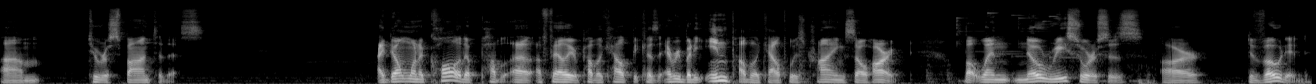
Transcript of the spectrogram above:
um, to respond to this. I don't want to call it a, pub, a failure of public health because everybody in public health was trying so hard. But when no resources are devoted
